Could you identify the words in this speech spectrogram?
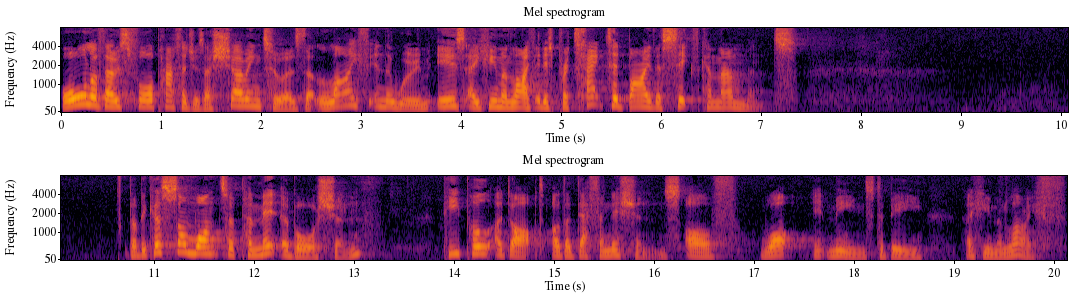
all of those four passages are showing to us that life in the womb is a human life. It is protected by the sixth commandment. But because some want to permit abortion, people adopt other definitions of what it means to be a human life.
